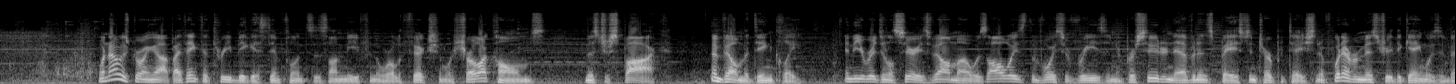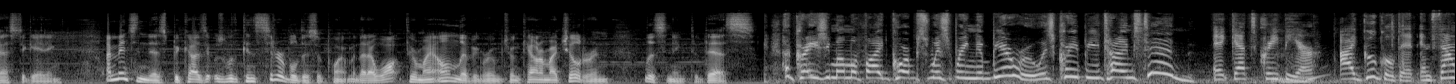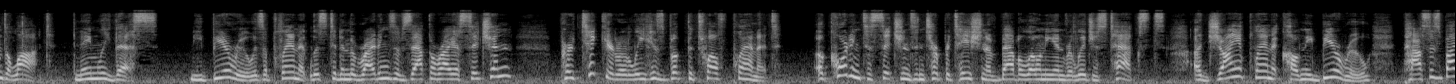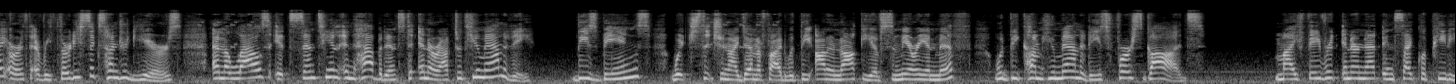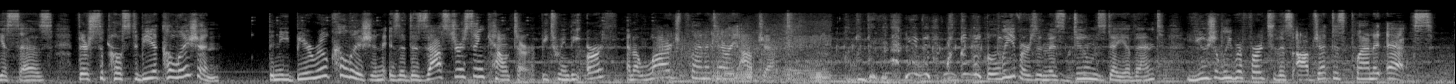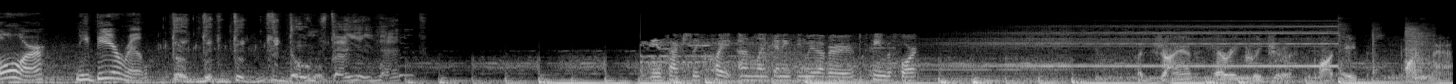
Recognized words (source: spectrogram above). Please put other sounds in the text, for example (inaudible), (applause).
When I was growing up, I think the three biggest influences on me from the world of fiction were Sherlock Holmes, Mr. Spock, and Velma Dinkley. In the original series, Velma was always the voice of reason and pursued an evidence based interpretation of whatever mystery the gang was investigating. I mention this because it was with considerable disappointment that I walked through my own living room to encounter my children listening to this. A crazy mummified corpse whispering Nibiru is creepy times 10. It gets creepier. I googled it and found a lot, namely this. Nibiru is a planet listed in the writings of Zecharia Sitchin, particularly his book The Twelfth Planet. According to Sitchin's interpretation of Babylonian religious texts, a giant planet called Nibiru passes by Earth every 3,600 years and allows its sentient inhabitants to interact with humanity. These beings, which Sitchin identified with the Anunnaki of Sumerian myth, would become humanity's first gods. My favorite internet encyclopedia says there's supposed to be a collision. The Nibiru collision is a disastrous encounter between the Earth and a large planetary object. Believers in this doomsday event usually refer to this object as Planet X, or Nibiru. Doomsday event? It's actually quite unlike anything we've ever seen before. A giant hairy creature, part ape, part man.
